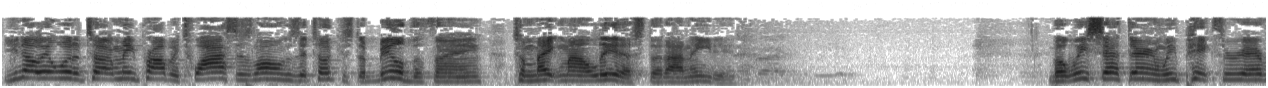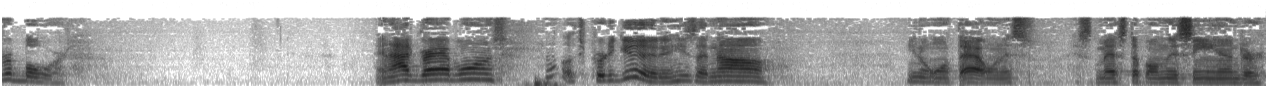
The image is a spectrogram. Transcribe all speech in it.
You know, it would have took me probably twice as long as it took us to build the thing to make my list that I needed. But we sat there and we picked through every board. And I'd grab one, that looks pretty good. And he said, No, you don't want that one. It's, it's messed up on this end, or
